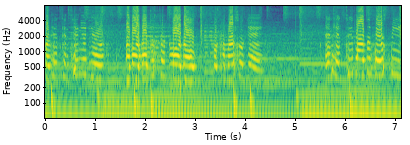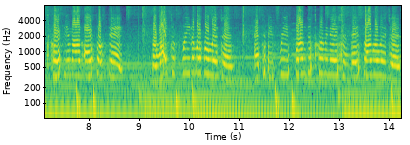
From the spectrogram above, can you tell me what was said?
from his continued use of our registered logo for commercial gain. States, the right to freedom of religion and to be free from discrimination based on religion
